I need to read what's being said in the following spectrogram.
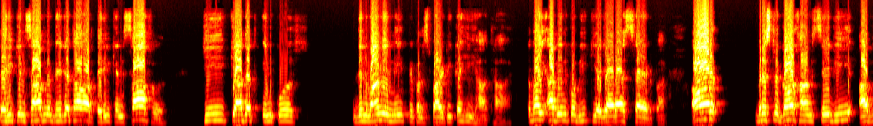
تحریک انصاف میں بھیجا تھا، اور تحریک انصاف کی قیادت ان کو دلوانے میں پیپلز پارٹی کا ہی ہاتھ رہا ہے۔ تو بھائی، اب ان کو بھی کیا جا رہا ہے سیڈ پر۔ اور برسٹر گور خان سے بھی اب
